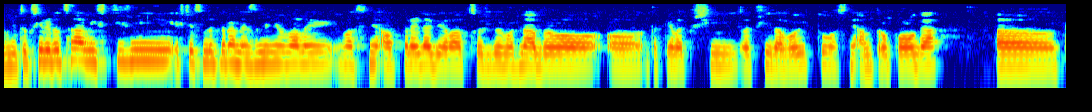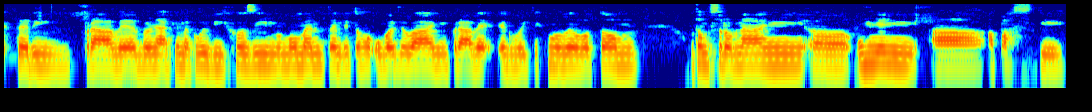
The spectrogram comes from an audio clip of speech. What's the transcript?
Mně to přijde docela výstižný. Ještě jsme teda nezmiňovali vlastně Alfreda dělat, což by možná bylo o, taky lepší, lepší za Vojtu, vlastně antropologa, který právě byl nějakým jakoby výchozím momentem i toho uvažování, právě jak Vojtěch mluvil o tom, o tom srovnání umění a, a pasti,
